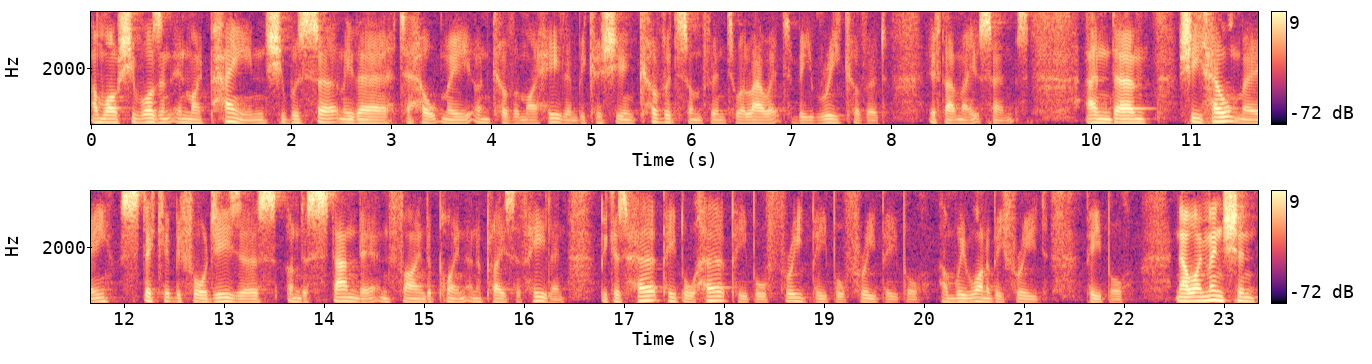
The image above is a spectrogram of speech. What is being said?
And while she wasn't in my pain, she was certainly there to help me uncover my healing because she uncovered something to allow it to be recovered, if that makes sense. And um, she helped me stick it before Jesus, understand it, and find a point and a place of healing. Because hurt people hurt people, freed people free people. And we want to be freed people. Now, I mention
